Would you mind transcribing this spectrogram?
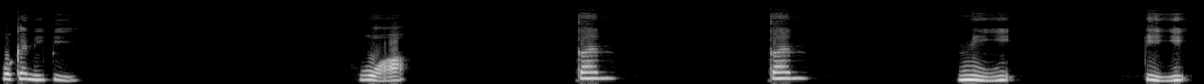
我跟你比。我跟跟你比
